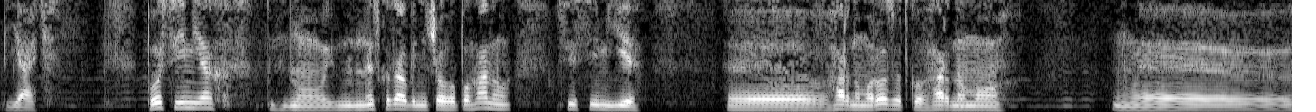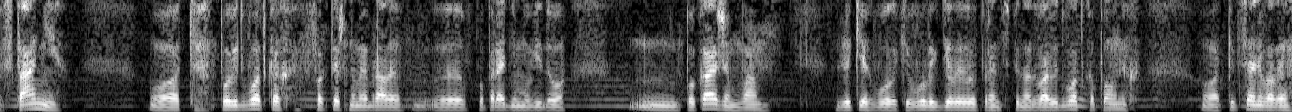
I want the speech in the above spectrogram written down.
5. По сім'ях, ну, не сказав би нічого поганого. Всі сім'ї е, в гарному розвитку, в гарному е, стані. От. По відводках фактично ми брали в, в попередньому відео, покажемо вам, з яких вуликів. Вулик ділили в принципі, на два відводка повних. От. Підселювали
